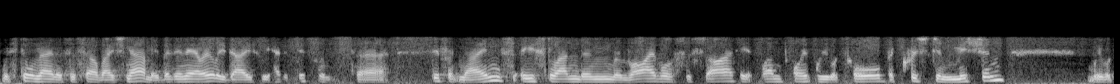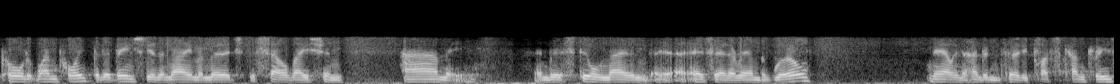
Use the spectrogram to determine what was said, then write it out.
we're still known as the Salvation Army, but in our early days we had a different uh, different names. East London Revival Society at one point we were called the Christian Mission. We were called at one point, but eventually the name emerged the Salvation Army, and we're still known uh, as that around the world now in 130 plus countries,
